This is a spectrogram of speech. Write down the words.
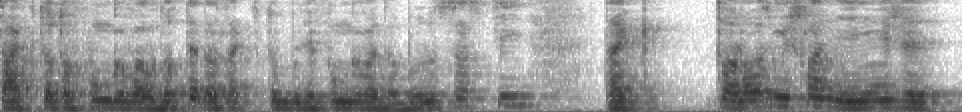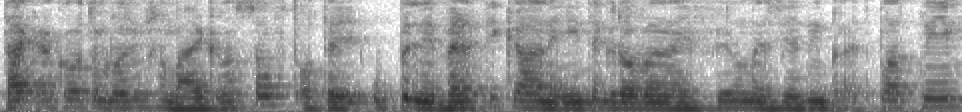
tak toto fungovalo doteraz, ak to bude fungovať do budúcnosti, tak to rozmýšľanie je, že tak ako o tom rozmýšľa Microsoft, o tej úplne vertikálne integrovanej filme s jedným predplatným,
